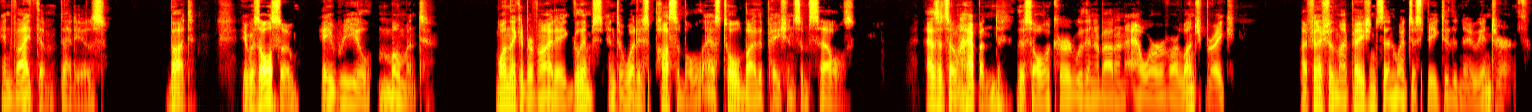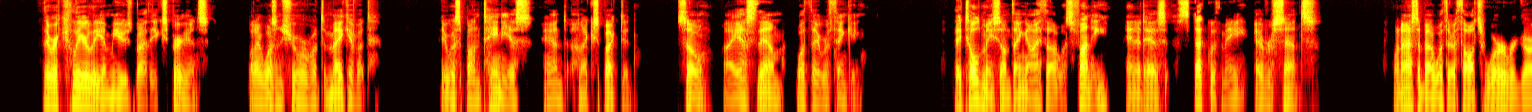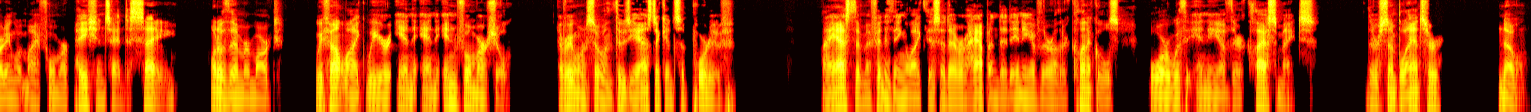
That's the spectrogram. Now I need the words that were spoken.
Invite them, that is. But it was also a real moment, one that could provide a glimpse into what is possible as told by the patients themselves. As it so happened, this all occurred within about an hour of our lunch break, I finished with my patients and went to speak to the new interns. They were clearly amused by the experience, but I wasn't sure what to make of it. It was spontaneous and unexpected, so I asked them what they were thinking. They told me something I thought was funny, and it has stuck with me ever since. When asked about what their thoughts were regarding what my former patients had to say, one of them remarked, We felt like we were in an infomercial. Everyone was so enthusiastic and supportive. I asked them if anything like this had ever happened at any of their other clinicals or with any of their classmates. Their simple answer no.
